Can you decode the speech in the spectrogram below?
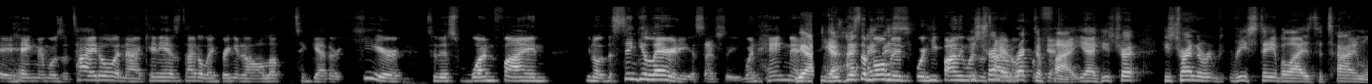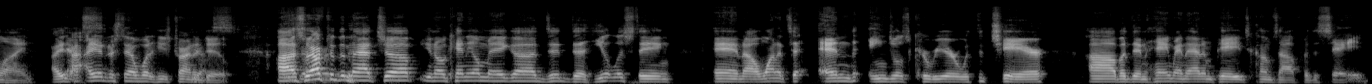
a Hangman was a title and now Kenny has a title, like bringing it all up together here to this one fine. You know the singularity essentially when Hangman Yeah, yeah, is this I- a I- moment it's- where he finally wins He's the trying title to rectify. Yeah, he's trying he's trying to re- restabilize the timeline. I, Yes. I I understand what he's trying to do. Yes. Uh, so after the matchup, you know, Kenny Omega did the heelish thing and uh, wanted to end Angel's career with the chair. Uh, but then Hangman Adam Page comes out for the save.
